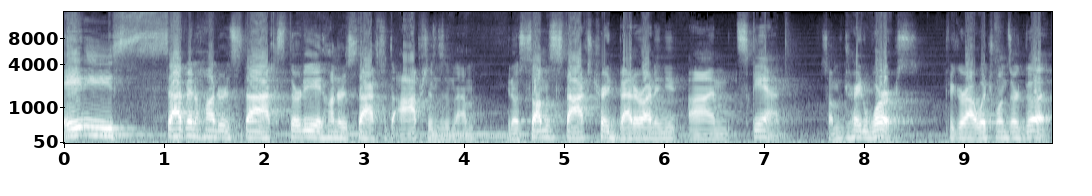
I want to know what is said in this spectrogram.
8,700 stocks, 3,800 stocks with options in them. You know, some stocks trade better on on scan. Some trade worse. Figure out which ones are good.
